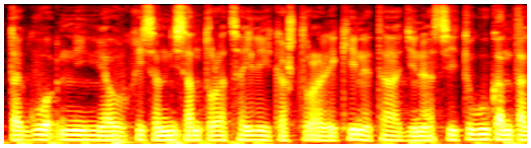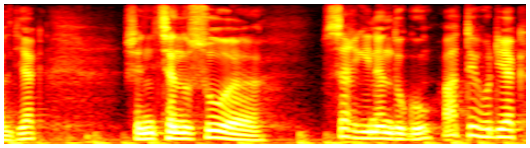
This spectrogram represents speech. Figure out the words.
Eta gu, ni aur izan nizan tolatzaile ikastolarekin eta jena zitugu kantaldiak. Senditzen duzu, uh, zer ginen dugu? Ah, teoriak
